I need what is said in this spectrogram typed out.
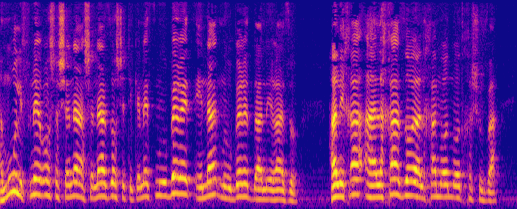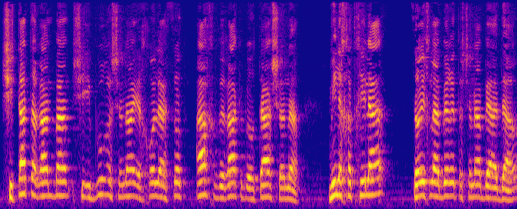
אמרו לפני ראש השנה, השנה הזו שתיכנס מעוברת, אינה מעוברת באמירה זו. ההלכה, ההלכה הזו היא הלכה מאוד מאוד חשובה. שיטת הרמב"ם שעיבור השנה יכול להיעשות אך ורק באותה השנה. מלכתחילה צריך לעבר את השנה באדר,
